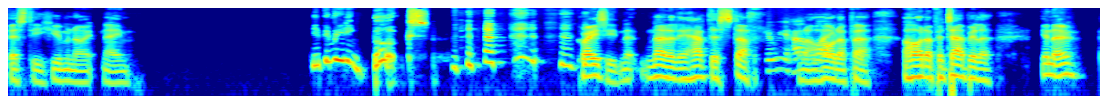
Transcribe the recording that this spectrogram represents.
bestie humanoid name. You've been reading books. Crazy. No, no, they have this stuff. Have And I'll like, hold up a I hold up a tabula. You know,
